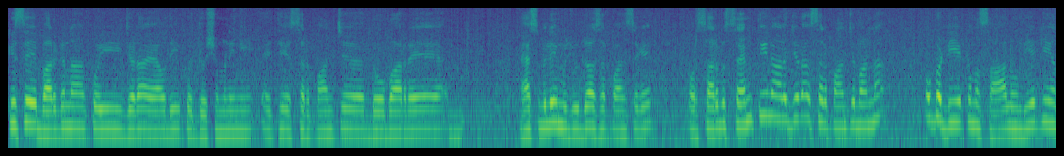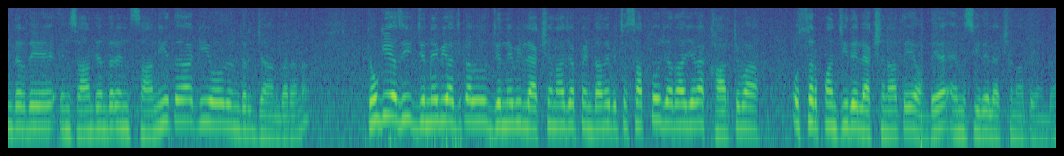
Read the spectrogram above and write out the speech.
ਕਿਸੇ ਵਰਗ ਨਾਲ ਕੋਈ ਜਿਹੜਾ ਆ ਉਹਦੀ ਕੋਈ ਦੁਸ਼ਮਣੀ ਨਹੀਂ। ਇੱਥੇ ਸਰਪੰਚ ਦੋ ਵਾਰ ਰਹੇ ਇਸ ਵੇਲੇ ਮੌਜੂਦਾ ਸਰਪੰਚ ਸੀਗੇ ਔਰ ਸਰਬ ਸਹਿਮਤੀ ਨਾਲ ਜਿਹੜਾ ਸਰਪੰਚ ਬਣਨਾ ਉਹ ਵੱਡੀ ਇੱਕ ਮਿਸਾਲ ਹੁੰਦੀ ਹੈ ਕਿ ਅੰਦਰ ਦੇ ਇਨਸਾਨ ਦੇ ਅੰਦਰ ਇਨਸਾਨੀਅਤ ਆ ਕਿ ਉਹਦੇ ਅੰਦਰ ਜਾਨਵਰ ਹੈ ਨਾ। ਕਿਉਂਕਿ ਅਸੀਂ ਜਿੰਨੇ ਵੀ ਅੱਜ ਕੱਲ ਜਿੰਨੇ ਵੀ ਇਲੈਕਸ਼ਨ ਆ ਜਾਂ ਪਿੰਡਾਂ ਦੇ ਵਿੱਚ ਸਭ ਤੋਂ ਜ਼ਿਆਦਾ ਜਿਹੜਾ ਖਰਚ ਵਾ ਉਹ ਸਰਪੰਚੀ ਦੇ ਇਲੈਕਸ਼ਨਾਂ ਤੇ ਆਉਂਦੇ ਆ ਐਮਸੀ ਦੇ ਇਲੈਕਸ਼ਨਾਂ ਤੇ ਆਉਂਦਾ।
